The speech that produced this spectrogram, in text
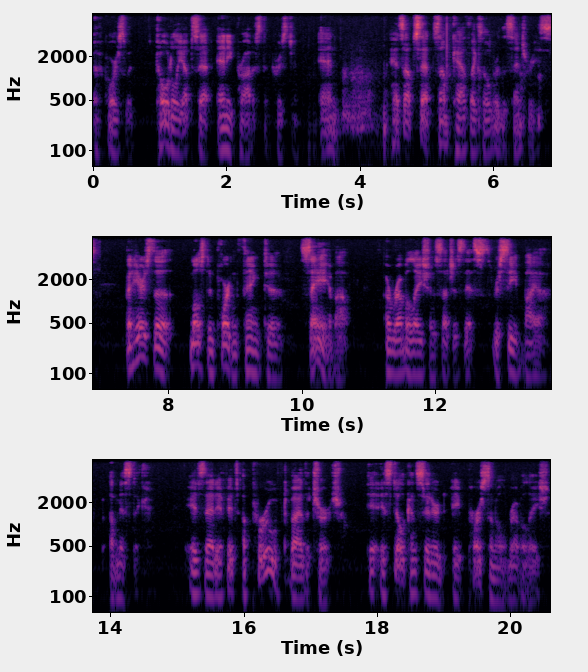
of course, would totally upset any Protestant Christian and has upset some Catholics over the centuries. But here's the most important thing to say about a revelation such as this received by a, a mystic is that if it's approved by the church, it is still considered a personal revelation,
